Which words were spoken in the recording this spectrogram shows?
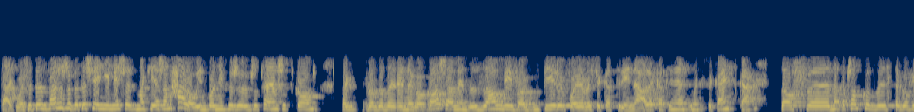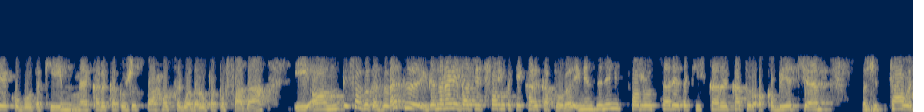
Tak, właśnie to jest ważne, żeby też jej nie mieszać z makijażem Halloween, bo niektórzy wrzucają wszystko tak naprawdę do jednego kosza, między zombie, wampiry pojawia się Katrina, ale Katrina jest meksykańska. To w, na początku XX wieku był taki karykaturzysta Jose Guadalupe Posada i on pisał do gazety i generalnie bardziej tworzył takie karykatury i między innymi stworzył serię takich karykatur o kobiecie Właśnie całe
